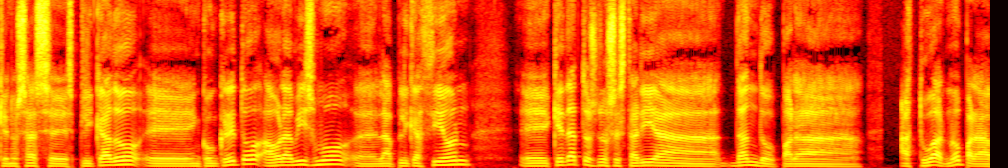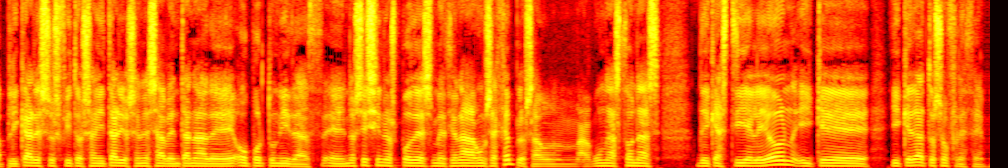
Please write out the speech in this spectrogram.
que nos has eh, explicado. en concreto, ahora mismo la aplicación eh, ¿qué datos nos estaría dando para actuar, ¿no? para aplicar esos fitosanitarios en esa ventana de oportunidad? Eh, no sé si nos puedes mencionar algunos ejemplos, algunas zonas de Castilla y León y qué, y qué datos ofrece.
